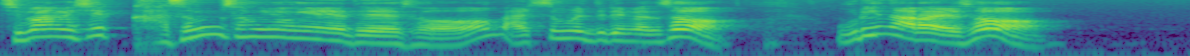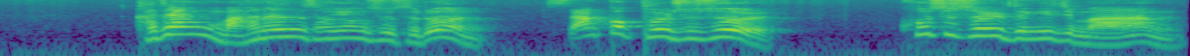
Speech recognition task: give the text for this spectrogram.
지방식 가슴 성형에 대해서 말씀을 드리면서 우리나라에서 가장 많은 성형수술은 쌍꺼풀 수술, 코 수술 등이지만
